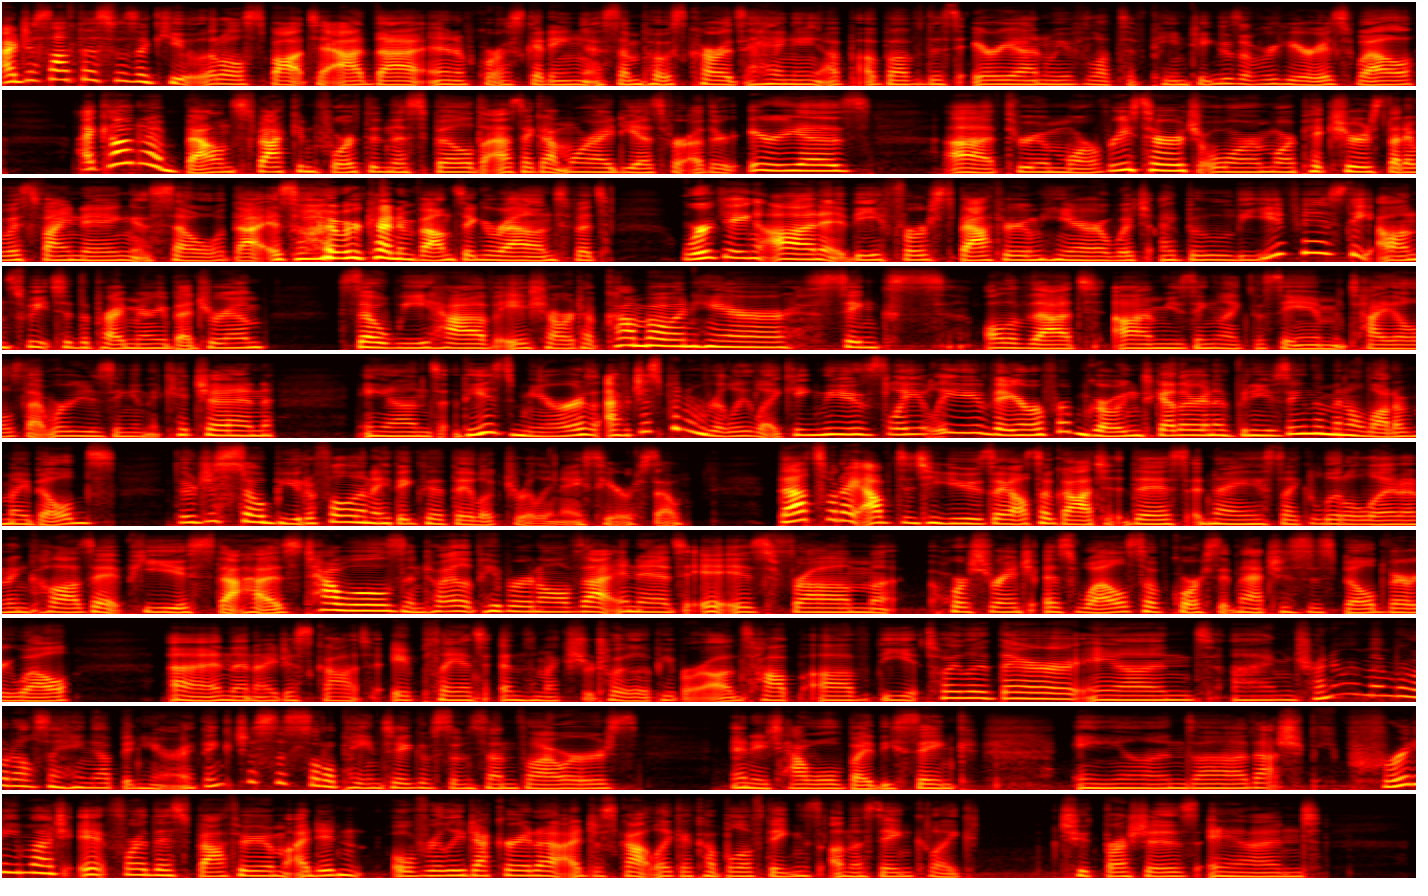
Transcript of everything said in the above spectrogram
I just thought this was a cute little spot to add that. And of course, getting some postcards hanging up above this area. And we have lots of paintings over here as well. I kind of bounced back and forth in this build as I got more ideas for other areas uh, through more research or more pictures that I was finding. So that is why we're kind of bouncing around. But working on the first bathroom here, which I believe is the ensuite to the primary bedroom. So we have a shower tub combo in here, sinks, all of that. I'm using like the same tiles that we're using in the kitchen. And these mirrors, I've just been really liking these lately. They are from Growing Together and I've been using them in a lot of my builds. They're just so beautiful and I think that they looked really nice here. So that's what I opted to use. I also got this nice like little linen closet piece that has towels and toilet paper and all of that in it. It is from Horse Ranch as well, so of course it matches this build very well. Uh, and then I just got a plant and some extra toilet paper on top of the toilet there. And I'm trying to remember what else I hang up in here. I think just this little painting of some sunflowers and a towel by the sink. And uh, that should be pretty much it for this bathroom. I didn't overly decorate it. I just got like a couple of things on the sink, like toothbrushes and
